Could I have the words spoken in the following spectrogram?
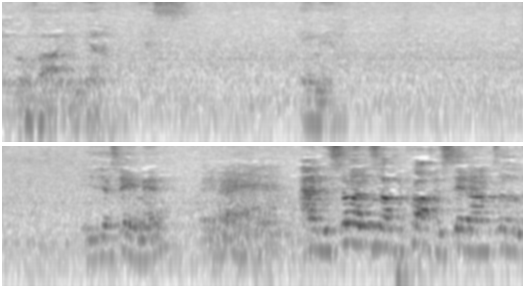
Little volume, yeah. Yes. Amen. You just say amen? Amen. And the sons of the prophet said unto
